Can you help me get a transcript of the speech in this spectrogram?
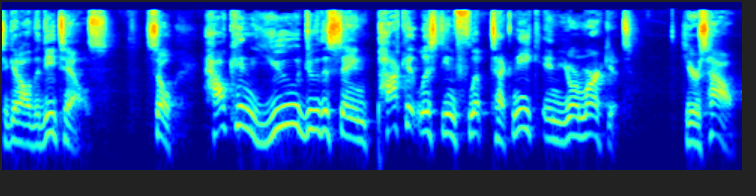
to get all the details. So how can you do the same pocket listing flip technique in your market? Here's how.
